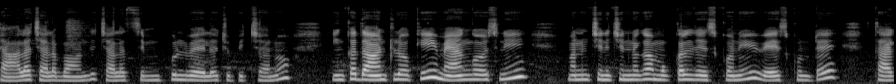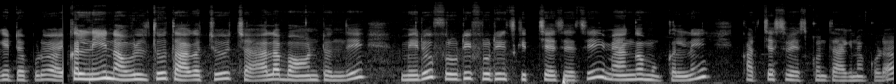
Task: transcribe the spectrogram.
చాలా చాలా బాగుంది. చాలా సింపుల్ వేలో చూపించాను. ఇంకా దాంట్లోకి మ్యాంగోస్ని మనం చిన్న చిన్నగా ముక్కలు చేసుకొని వేసుకుంటే తాగేటప్పుడు ముక్కల్ని నవ్వులుతూ తాగొచ్చు. చాలా బాగుంటుంది. మీరు ఫ్రూటీ ఫ్రూటీ స్కిప్ చేసేసి మ్యాంగో ముక్కల్ని కట్ చేసి వేసుకొని తాగినా కూడా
